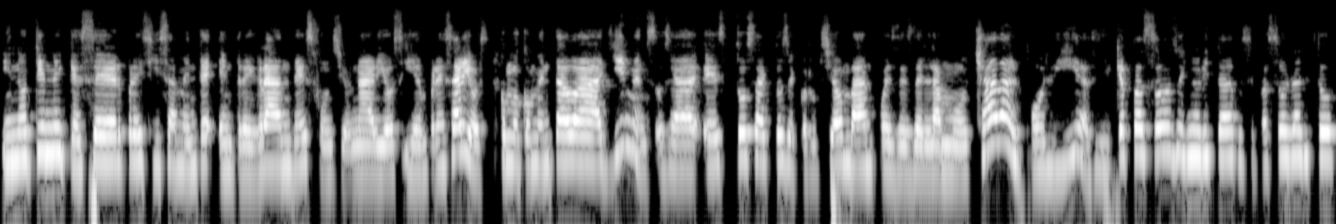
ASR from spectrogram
y no tiene que ser precisamente entre grandes funcionarios y empresarios. Como comentaba Jiménez, o sea, estos actos de corrupción van pues desde la mochada al poli, así, ¿qué pasó, señorita? Pues se pasó el alto.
